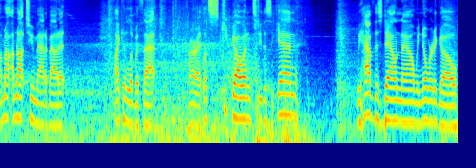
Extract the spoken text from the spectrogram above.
I'm not, I'm not too mad about it. I can live with that. All right, let's keep going. Let's do this again. We have this down now. We know where to go.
